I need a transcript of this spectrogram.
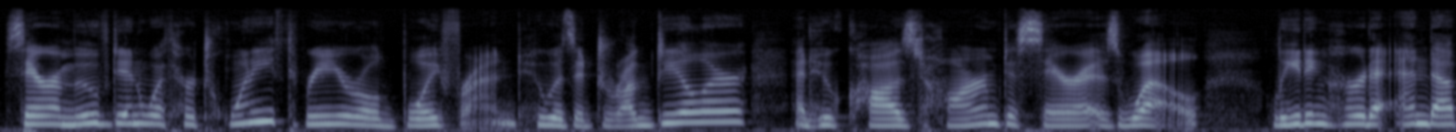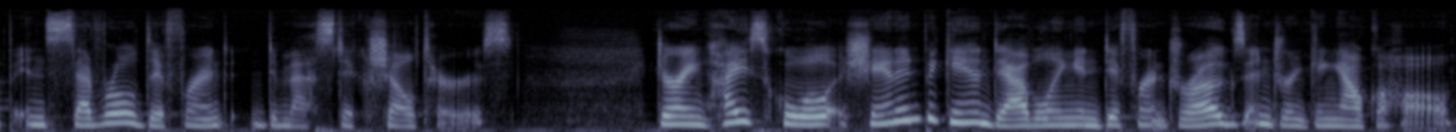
Sarah moved in with her 23 year old boyfriend, who was a drug dealer and who caused harm to Sarah as well, leading her to end up in several different domestic shelters. During high school, Shannan began dabbling in different drugs and drinking alcohol.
